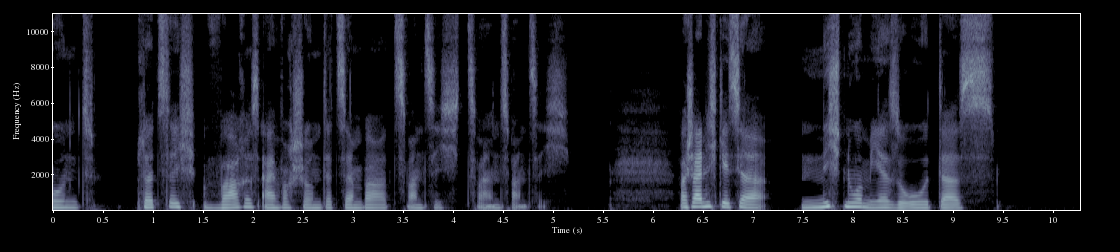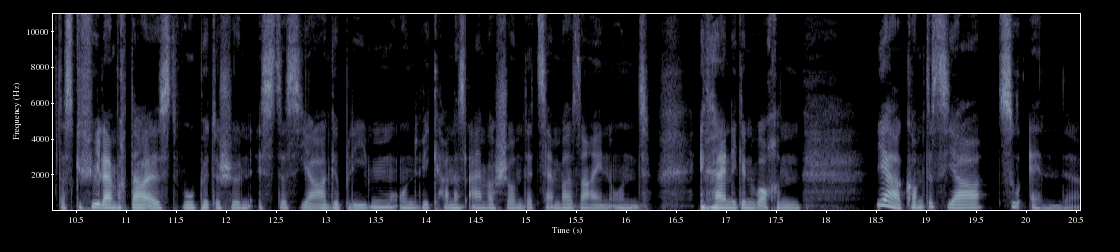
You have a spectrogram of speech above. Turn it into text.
und plötzlich war es einfach schon Dezember 2022. Wahrscheinlich geht es ja nicht nur mir so, dass das Gefühl einfach da ist, wo bitteschön ist das Jahr geblieben und wie kann es einfach schon Dezember sein und in einigen Wochen, ja, kommt das Jahr zu Ende.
